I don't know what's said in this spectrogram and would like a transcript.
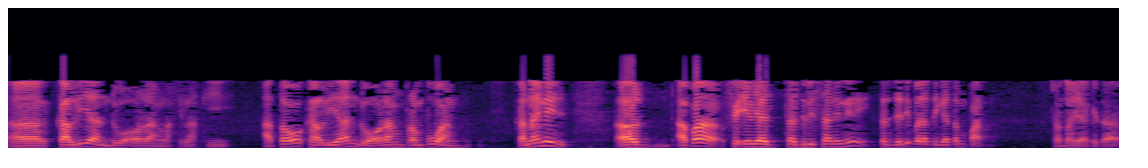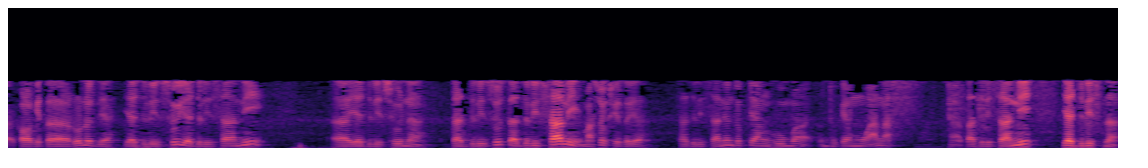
uh, kalian dua orang laki-laki atau kalian dua orang perempuan. Karena ini uh, apa fi'il tajlisan ini terjadi pada tiga tempat. Contoh ya kita kalau kita runut ya, ya jelisu, ya jelisani, uh, ya jelisuna. Tajlisu, tajlisani masuk situ ya. Tajlisani untuk yang huma, untuk yang muanas. Nah, tajlisani, ya jelisna.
